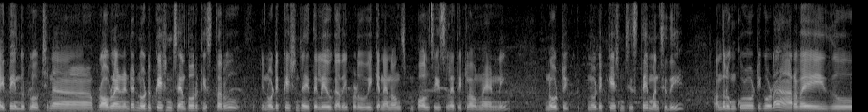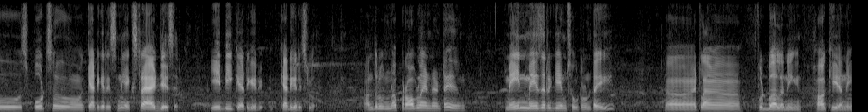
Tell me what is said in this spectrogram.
అయితే ఇందులో వచ్చిన ప్రాబ్లం ఏంటంటే నోటిఫికేషన్స్ ఎంతవరకు ఇస్తారు? ఈ నోటిఫికేషన్స్ అయితే లేవు కదా. ఇప్పుడు వీ కెన్ అనౌన్స్ పాలసీస్ అయితే ఇట్లా ఉన్నాయండి నోటి నోటిఫికేషన్స్ ఇస్తే మంచిది. అందులో ఇంకోటి కూడా అరవై ఐదు స్పోర్ట్స్ కేటగిరీస్ని ఎక్స్ట్రా యాడ్ చేశారు. ఏబీ కేటగిరీ కేటగిరీస్లో అందులో ఉన్న ప్రాబ్లం ఏంటంటే మెయిన్ మేజర్ గేమ్స్ ఒకటి ఉంటాయి. ఎట్లా? ఫుట్బాల్ అని హాకీ అని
